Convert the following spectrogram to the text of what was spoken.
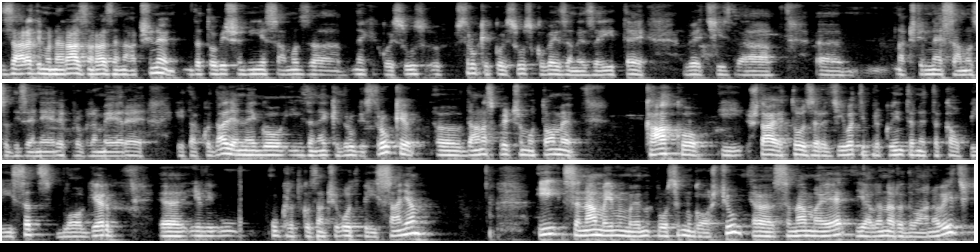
zaradimo na razno razne načine, da to više nije samo za neke koji su, struke koje su usko vezane za IT, već i za, znači ne samo za dizajnere, programere i tako dalje, nego i za neke druge struke. Danas pričamo o tome kako i šta je to zarađivati preko interneta kao pisac, bloger uh, ili ukratko znači od pisanja i sa nama imamo jednu posebnu gošću, e, sa nama je Jelena Radovanović, e,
